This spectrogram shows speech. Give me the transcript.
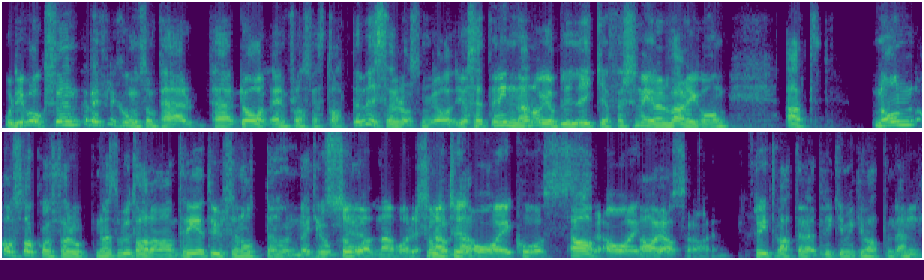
Och det var också en reflektion som Per, per Dahlheim från Svenskt Vatten visade då. Som jag, jag sett den innan och jag blir lika fascinerad varje gång. Att någon av Stockholmsförorterna så betalar man 3800 kronor. Solna var det. Solna. Natur AIKs. Ja, AIKs ja, ja. Fritt vatten där, dricker mycket vatten där. Mm.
